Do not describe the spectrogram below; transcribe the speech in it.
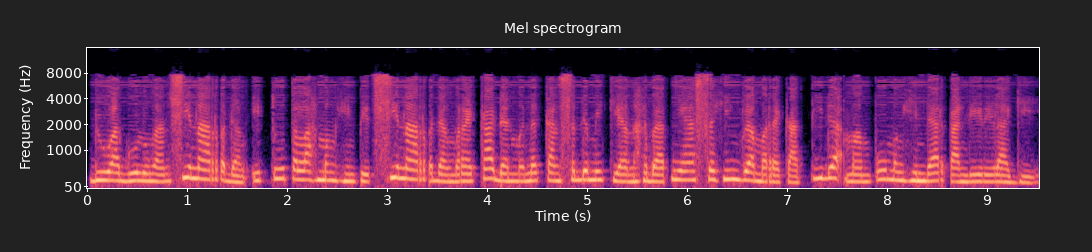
Dua gulungan sinar pedang itu telah menghimpit sinar pedang mereka dan menekan sedemikian hebatnya sehingga mereka tidak mampu menghindarkan diri lagi.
